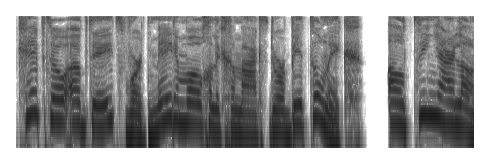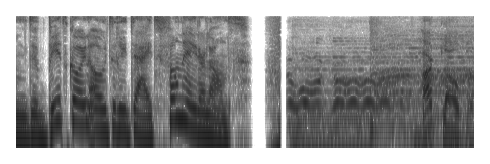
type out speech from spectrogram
Crypto-update wordt mede mogelijk gemaakt door BitTonic. Al tien jaar lang de Bitcoin-autoriteit van Nederland. Hardlopen,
